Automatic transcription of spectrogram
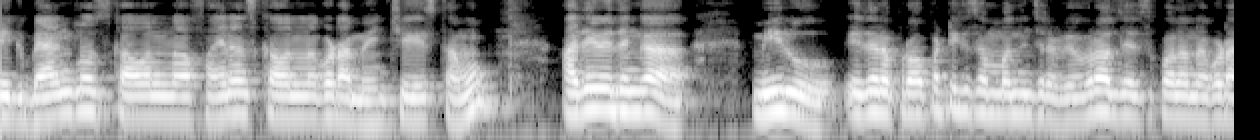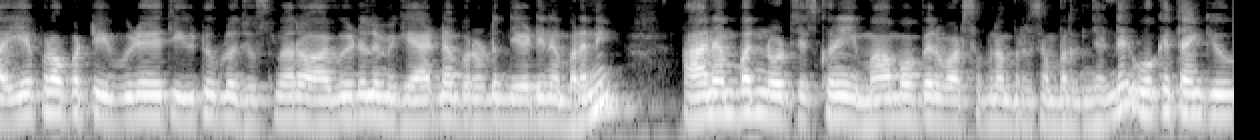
మీకు బ్యాంక్ లోన్స్ కావాలన్నా ఫైనాన్స్ కావాలన్నా కూడా మేము చేయిస్తాము. అదేవిధంగా మీరు ఏదైనా ప్రాపర్టీకి సంబంధించిన వివరాలు తెలుసుకోవాలన్నా కూడా ఏ ప్రాపర్టీ వీడియో అయితే యూట్యూబ్లో చూస్తున్నారో ఆ వీడియోలో మీకు యాడ్ నెంబర్ ఉంటుంది ఏడీ నెంబర్ అని. ఆ నెంబర్ నోట్ చేసుకుని మా మొబైల్ వాట్సాప్ నెంబర్కి సంప్రదించండి. ఓకే ओके थैंक यू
